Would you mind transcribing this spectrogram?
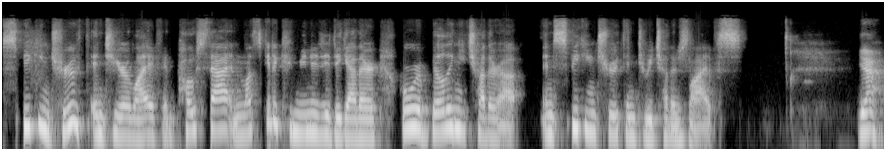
speaking truth into your life and post that. And let's get a community together where we're building each other up and speaking truth into each other's lives. Yeah,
